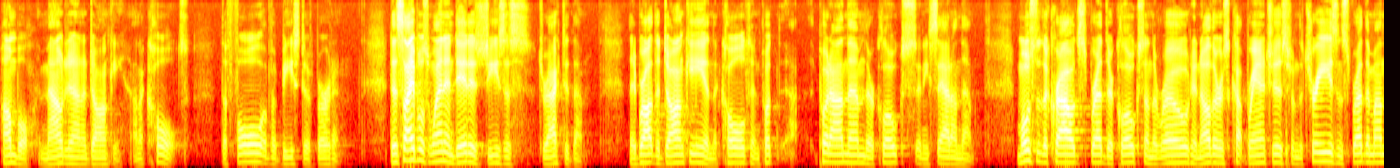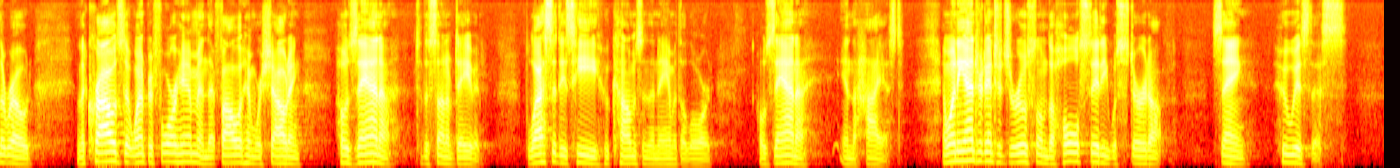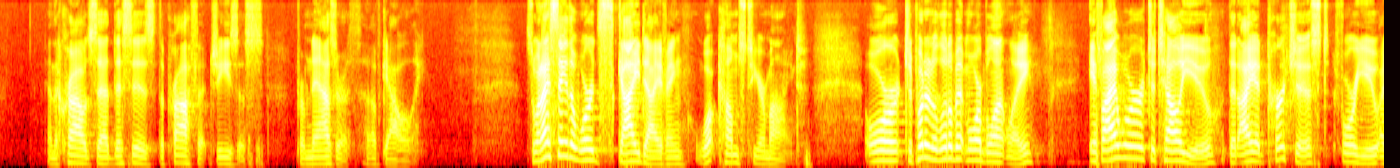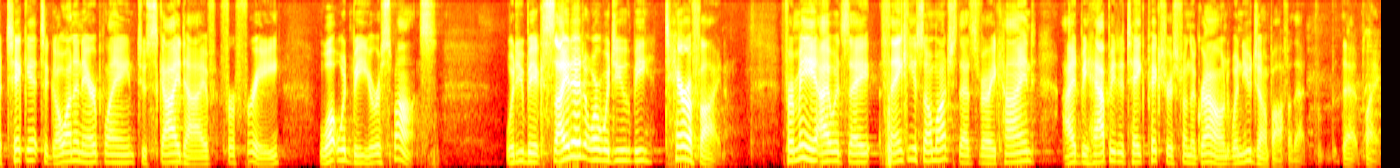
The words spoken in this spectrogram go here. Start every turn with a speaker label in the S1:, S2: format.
S1: humble and mounted on a donkey, on a colt, the foal of a beast of burden. Disciples went and did as Jesus directed them. They brought the donkey and the colt and put, put on them their cloaks, and he sat on them. Most of the crowd spread their cloaks on the road, and others cut branches from the trees and spread them on the road. And the crowds that went before him and that followed him were shouting, Hosanna to the Son of David. Blessed is he who comes in the name of the Lord. Hosanna in the highest. And when he entered into Jerusalem, the whole city was stirred up, saying, Who is this? And the crowd said, This is the prophet Jesus from Nazareth of Galilee. So when I say the word skydiving, what comes to your mind? Or to put it a little bit more bluntly, if I were to tell you that I had purchased for you a ticket to go on an airplane to skydive for free, what would be your response? Would you be excited or would you be terrified? For me, I would say, Thank you so much. That's very kind. I'd be happy to take pictures from the ground when you jump off of that, that plane.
